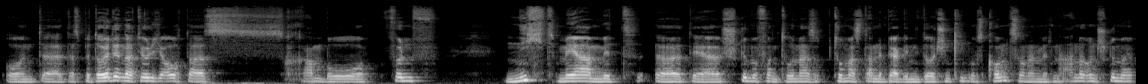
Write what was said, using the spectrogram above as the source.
Und äh, das bedeutet natürlich auch, dass Rambo 5 nicht mehr mit äh, der Stimme von Thomas, Thomas Danneberg in die deutschen Kinos kommt, sondern mit einer anderen Stimme,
